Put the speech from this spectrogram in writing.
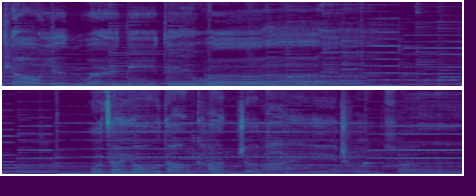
跳因为你的吻。我在游荡看着爱已成恨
